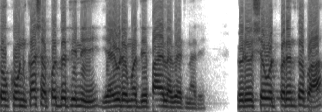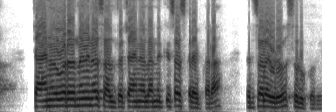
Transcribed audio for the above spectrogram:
तो कोण कशा पद्धतीने या व्हिडिओमध्ये पाहायला भेटणार आहे? व्हिडिओ शेवटपर्यंत पहा. चॅनलवर नवीन असाल तर चॅनलला नक्की सबस्क्राईब करा. तर चला व्हिडिओ सुरू करूया.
